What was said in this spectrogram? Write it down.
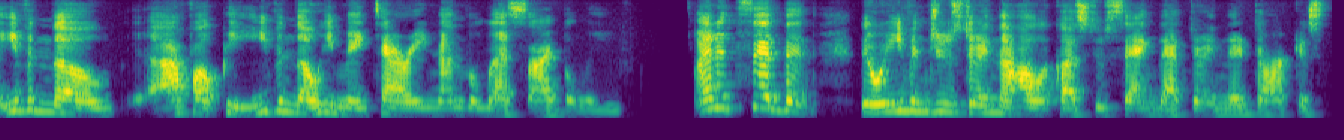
even though, afal even though he may tarry, nonetheless, I believe. And it said that there were even Jews during the Holocaust who sang that during their darkest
